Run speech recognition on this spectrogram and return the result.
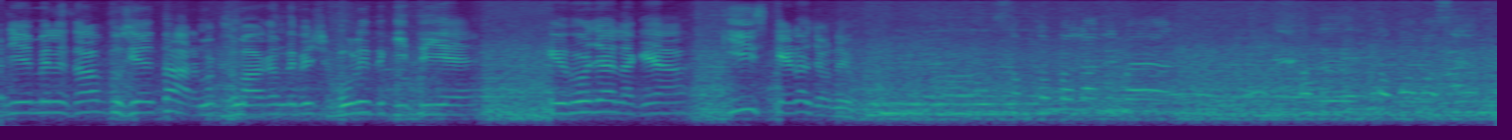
ਹਾਂਜੀ ਐਮਐਲਏ ਸਾਹਿਬ, ਤੁਸੀਂ ਅੱਜ ਧਾਰਮਿਕ ਸਮਾਗਮ ਦੇ ਵਿੱਚ ਸ਼ਮੂਲੀਅਤ ਕੀਤੀ ਹੈ। ਕਿਹੋ ਜਿਹਾ ਲੱਗਿਆ? ਕੀ ਕਹਿਣਾ ਚਾਹੁੰਦੇ ਹੋ? ਸਭ ਤੋਂ ਪਹਿਲਾਂ ਜੀ ਮੈਂ ਸਾਡੇ ਤਪਾ ਵਾਸੀਆਂ ਨੂੰ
